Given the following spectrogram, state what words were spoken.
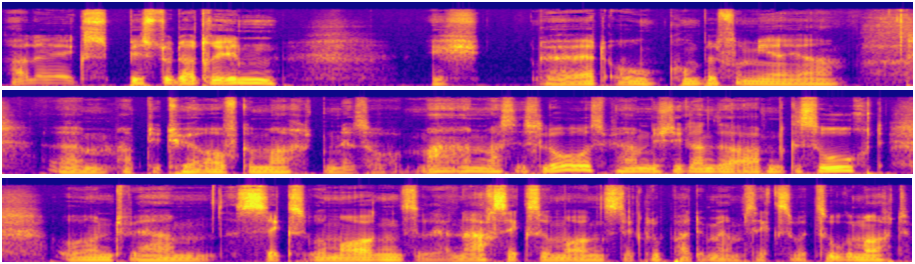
Alex, bist du da drin? Ich gehört, oh, Kumpel von mir, ja. Ähm, hab die Tür aufgemacht und er so, Mann, was ist los? Wir haben dich den ganzen Abend gesucht und wir haben 6 Uhr morgens oder nach 6 Uhr morgens, der Club hat immer um 6 Uhr zugemacht.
